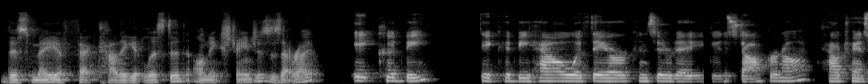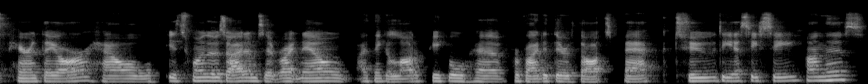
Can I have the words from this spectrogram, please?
this may affect how they get listed on the exchanges. Is that right? It could be. It could be how, if they are considered a good stock or not, how transparent they are, how it's one of those items that right now, I think a lot of people have provided their thoughts back to the SEC on this.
